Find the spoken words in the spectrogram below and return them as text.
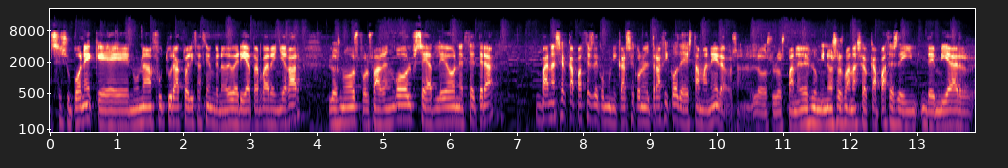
se supone que en una futura actualización que no debería tardar en llegar, los nuevos Volkswagen Golf, Seat León, etcétera, van a ser capaces de comunicarse con el tráfico de esta manera. Los, los paneles luminosos van a ser capaces de, de enviar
